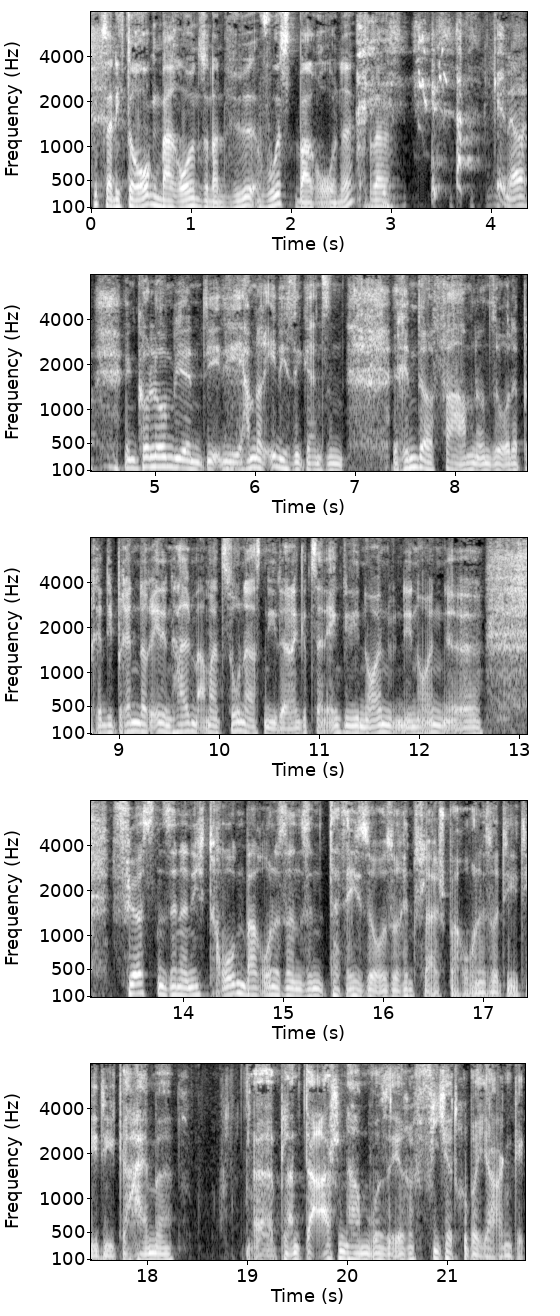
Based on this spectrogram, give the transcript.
Gibt's da nicht Drogenbaron, sondern Wurstbarone? Oder? Genau, in Kolumbien, die, die haben doch eh diese ganzen Rinderfarmen und so, oder die brennen doch eh den halben Amazonas nieder. Dann gibt's dann irgendwie die neuen, die neuen äh, Fürsten sind dann nicht Drogenbarone, sondern sind tatsächlich so, so Rindfleischbarone, so die, die, die geheime äh, Plantagen haben, wo sie ihre Viecher drüber jagen, ge-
